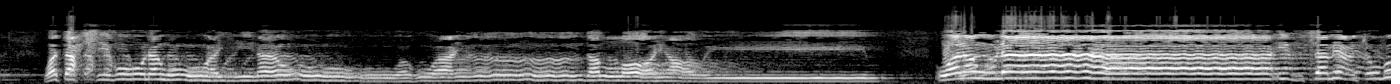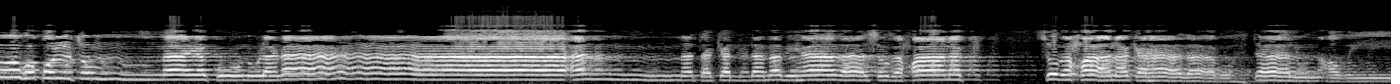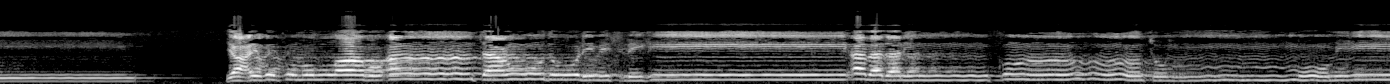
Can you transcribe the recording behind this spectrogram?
وتحسبونه هينا وهو عند الله عظيم. ولولا إذ سمعتموه قلتم ما يكون لنا أن ثم تكلم بهذا سبحانك سبحانك هذا بهتان عظيم. يعظكم الله أن تعودوا لمثله أبدا إن كنتم مؤمنين.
